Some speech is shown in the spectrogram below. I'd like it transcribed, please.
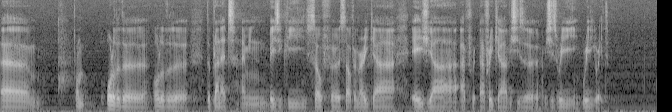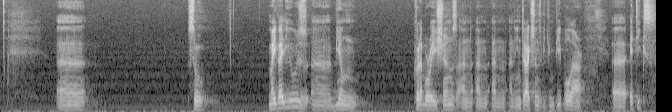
um, from all over the all over the, the planet. I mean, basically South uh, South America, Asia, Afri Africa. This is uh, this is really really great. Uh, so my values uh, beyond collaborations and, and, and, and interactions between people are uh, ethics,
